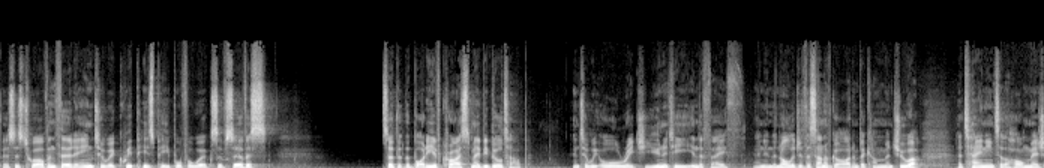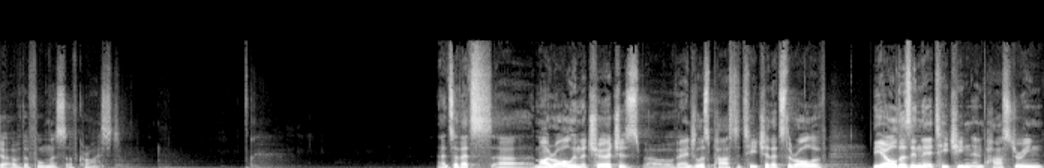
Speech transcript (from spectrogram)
Verses 12 and 13 to equip his people for works of service, so that the body of Christ may be built up until we all reach unity in the faith and in the knowledge of the Son of God and become mature, attaining to the whole measure of the fullness of Christ. And so that's uh, my role in the church as uh, evangelist, pastor, teacher. That's the role of the elders in their teaching and pastoring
